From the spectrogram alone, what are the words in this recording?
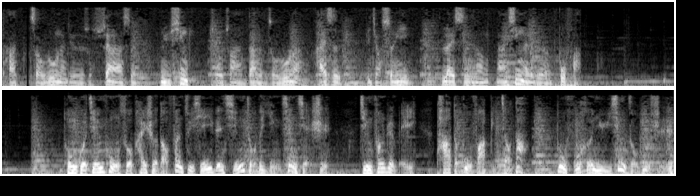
他走路呢，就是说虽然是女性着装，但是走路呢还是比较生硬，类似一种男性的那个步伐。通过监控所拍摄到犯罪嫌疑人行走的影像显示，警方认为他的步伐比较大，不符合女性走路时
